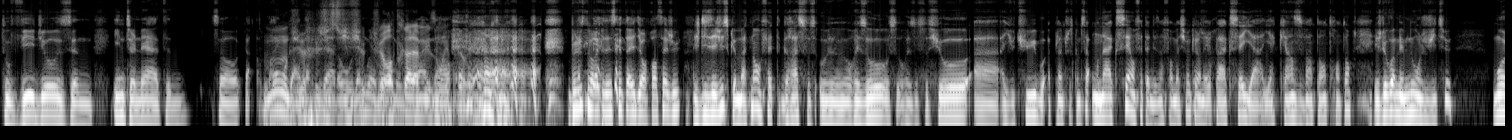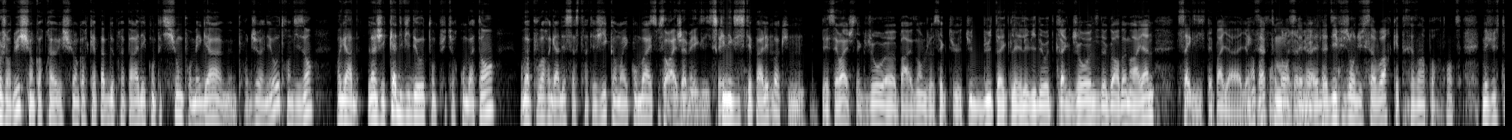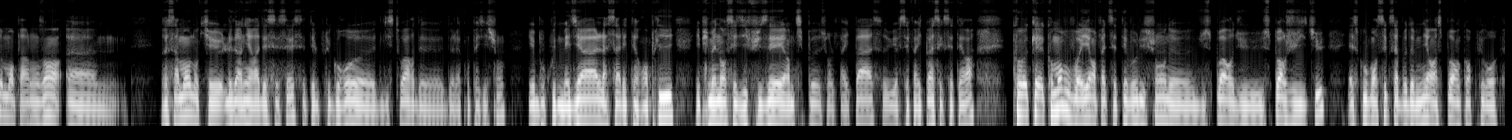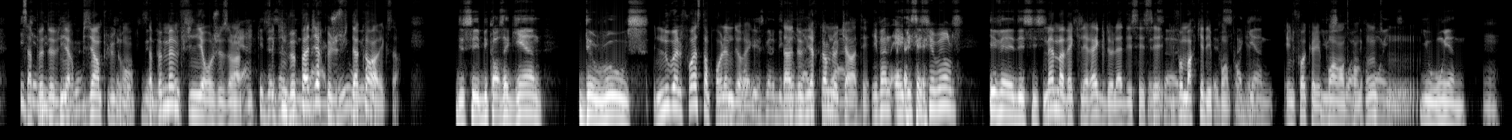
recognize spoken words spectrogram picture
to videos and internet. So, oh Mon God, Dieu, je, suis- vais rentrer à la maison now. et pleurer. Tu peux juste nous répéter ce que tu avais dit en français, Ju Je disais juste que maintenant, en fait, grâce aux, aux réseaux, aux réseaux sociaux, à, à YouTube, à plein de choses comme ça, on a accès en fait à des informations auxquelles on n'avait pas accès il y, a, il y a 15, 20 ans, 30 ans. Et je le vois même nous en Jiu-Jitsu. Moi aujourd'hui, je suis encore prêt- je suis encore capable de préparer des compétitions pour mes gars, même pour John et autres, en disant regarde, là j'ai quatre vidéos de ton futur combattant. On va pouvoir regarder sa stratégie, comment il combat et tout Ça ça. aurait jamais existé. Ce qui n'existait pas à l'époque. Mm. Et c'est vrai, je sais que Joe, euh, par exemple, je sais que tu, tu te butes avec les, les vidéos de Craig Jones, de Gordon Ryan. Ça n'existait pas il y a, il y a 20 ans, ça Exactement, c'est la, diffusion du savoir qui est très importante. Mais justement, parlons-en. euh, récemment, donc, il y a eu le dernier ADCC, c'était le plus gros euh, de l'histoire de, de la compétition. Il y a eu beaucoup de médias, la salle était remplie. Et puis maintenant, c'est diffusé un petit peu sur le Fight Pass, UFC Fight Pass, etc. Que- comment vous voyez en fait cette évolution de- du sport, du sport jiu-jitsu? Est-ce que vous pensez que ça peut devenir un sport encore plus gros? Ça peut devenir bien plus grand. Ça peut même finir aux Jeux Olympiques. It Ce qui ne veut pas that I dire que je agree suis with d'accord avec ça. You see, because again, the rules. Une nouvelle fois, c'est un problème de règles. it's gonna Ça va become devenir like comme le karate. karaté. Even ADCC rules? Même avec les règles de l'ADCC, It's, il uh, faut marquer des points pour gagner. again, Et une fois que les points rentrent en compte, point, hmm, you win.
